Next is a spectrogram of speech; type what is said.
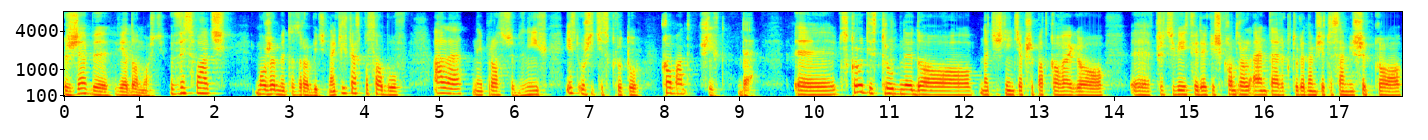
żeby wiadomość wysłać, możemy to zrobić na kilka sposobów, ale najprostszym z nich jest użycie skrótu Command Shift D. E, Skrót jest trudny do naciśnięcia przypadkowego, e, w przeciwieństwie do jakiegoś Ctrl Enter, który nam się czasami szybko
